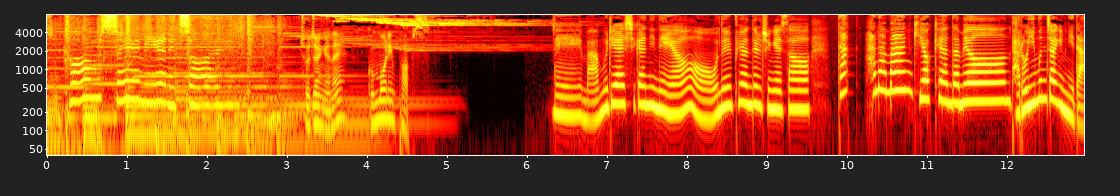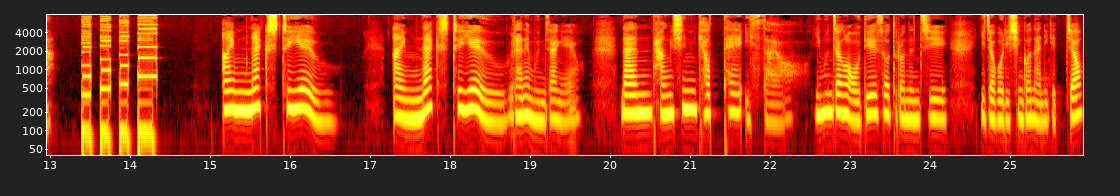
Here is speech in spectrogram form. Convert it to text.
So come see me anytime 조정현의 굿모닝 팝스 네, 마무리할 시간이네요. 오늘 표현들 중에서 딱 하나만 기억해야 한다면 바로 이 문장입니다. I'm next to you. I'm next to you. 라는 문장이에요. 난 당신 곁에 있어요. 이 문장을 어디에서 들었는지 잊어버리신 건 아니겠죠?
